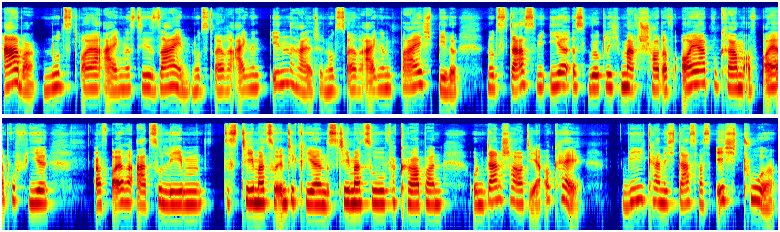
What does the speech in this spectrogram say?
Aber nutzt euer eigenes Design, nutzt eure eigenen Inhalte, nutzt eure eigenen Beispiele, nutzt das, wie ihr es wirklich macht. Schaut auf euer Programm, auf euer Profil, auf eure Art zu leben, das Thema zu integrieren, das Thema zu verkörpern und dann schaut ihr, okay, wie kann ich das, was ich tue,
